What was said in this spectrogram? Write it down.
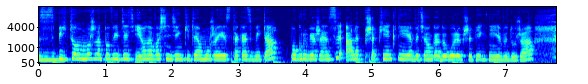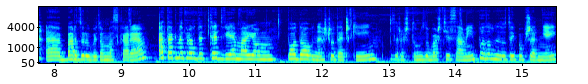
zbitą można powiedzieć i ona właśnie dzięki temu, że jest taka zbita, pogrubia rzęsy, ale przepięknie je wyciąga do góry, przepięknie je wydłuża. E, bardzo lubię tą maskarę. A tak naprawdę te dwie mają podobne szczoteczki zresztą zobaczcie sami, podobne do tej poprzedniej.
